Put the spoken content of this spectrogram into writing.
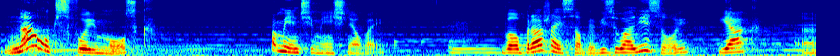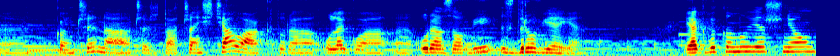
naucz swój mózg pamięci mięśniowej. Wyobrażaj sobie, wizualizuj, jak e, kończyna, czy ta część ciała, która uległa e, urazowi, zdrowieje. Jak wykonujesz nią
